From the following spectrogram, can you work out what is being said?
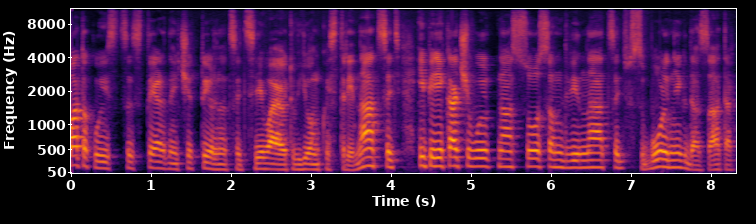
Патоку из цистерны 14 сливают в емкость 13 и перекачивают насосом 12 в сборник дозатор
